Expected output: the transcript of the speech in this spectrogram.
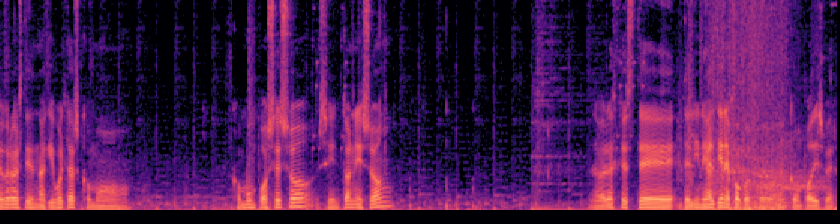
Yo creo que estoy dando aquí vueltas como... Como un poseso, sin ton ni son. La verdad es que este de lineal tiene poco juego, ¿eh? Como podéis ver.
